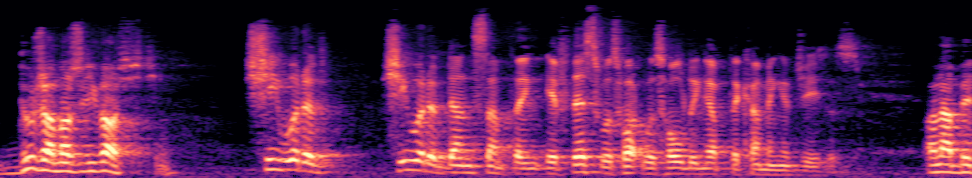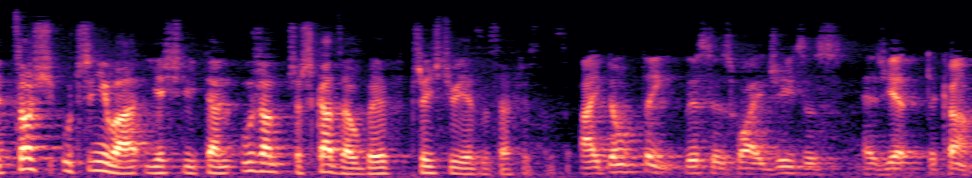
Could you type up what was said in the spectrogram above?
dużo możliwości. She would have she would have done something if this was what was holding up the coming of Jesus. Ona by coś uczyniła, jeśli ten urząd przeszkadzałby w przyjściu Jezusa Chrystusa. I don't think this is why Jesus has yet to come.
